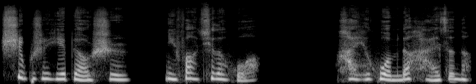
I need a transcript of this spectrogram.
是不是也表示你放弃了我，还有我们的孩子呢？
